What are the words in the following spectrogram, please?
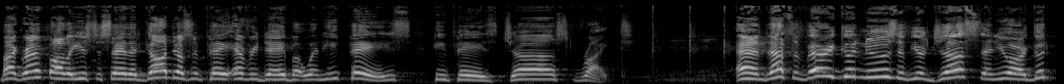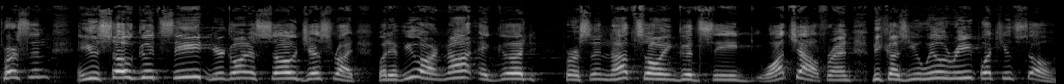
My grandfather used to say that God doesn't pay every day, but when he pays, he pays just right. And that's a very good news if you're just and you are a good person and you sow good seed, you're going to sow just right. But if you are not a good person, not sowing good seed, watch out, friend, because you will reap what you've sown.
